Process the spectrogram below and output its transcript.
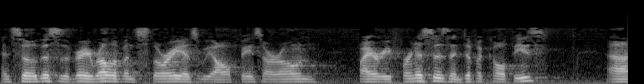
And so this is a very relevant story as we all face our own fiery furnaces and difficulties. Uh,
